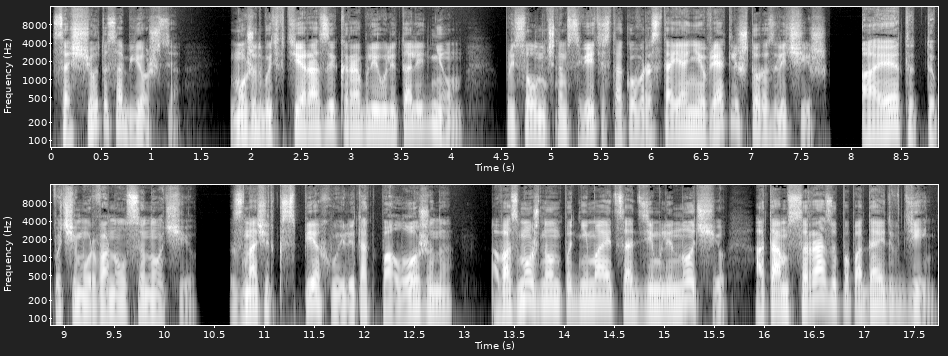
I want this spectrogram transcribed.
со счета собьешься. Может быть, в те разы корабли улетали днем. При солнечном свете с такого расстояния вряд ли что различишь. А этот-то почему рванулся ночью? Значит, к спеху или так положено? А возможно, он поднимается от земли ночью, а там сразу попадает в день.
